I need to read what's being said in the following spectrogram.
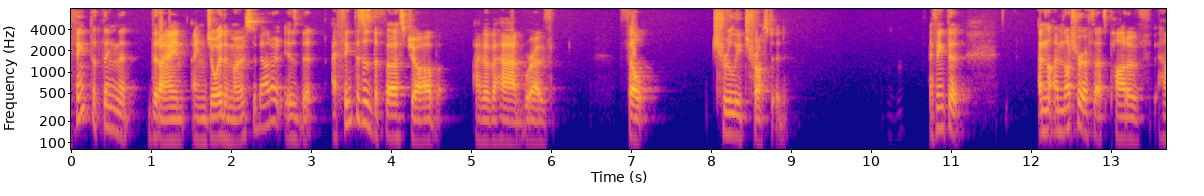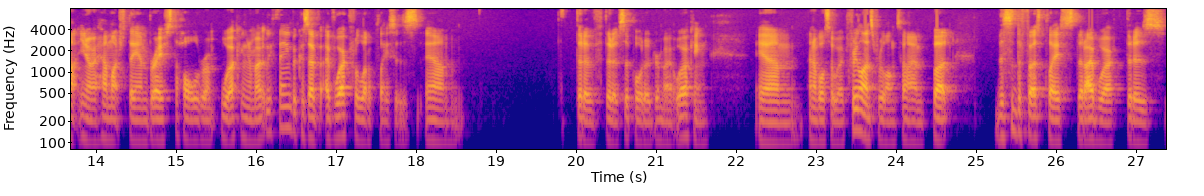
think the thing that that I, I enjoy the most about it is that I think this is the first job I've ever had where I've felt truly trusted. I think that I'm not, I'm not sure if that's part of how you know how much they embrace the whole working remotely thing because I've I've worked for a lot of places um, that have that have supported remote working, um, and I've also worked freelance for a long time. But this is the first place that I've worked that is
